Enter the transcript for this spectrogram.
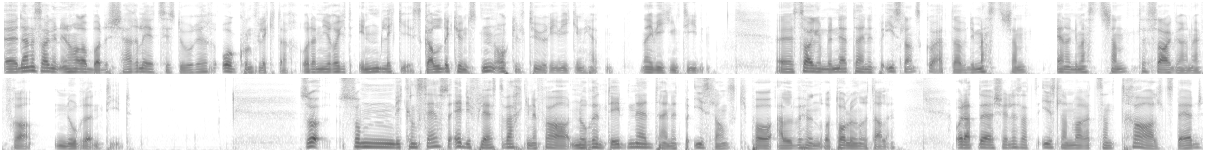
Uh, denne saken inneholder både kjærlighetshistorier og konflikter, og den gir også et innblikk i skaldekunsten og kultur i nei, vikingtiden. Uh, sagen ble nedtegnet på islandsk og er en av de mest kjente sagaene fra norrøn tid. Så som vi kan se, så er de fleste verkene fra norrøn tid nedtegnet på islandsk på 1100- og 1200-tallet. Og dette skyldes at Island var et sentralt sted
